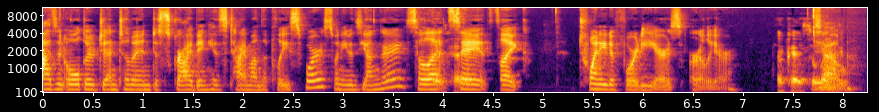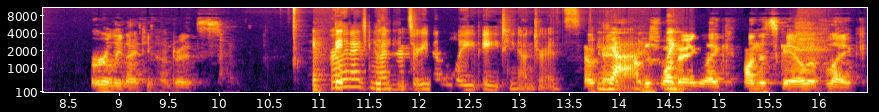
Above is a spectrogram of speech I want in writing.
as an older gentleman describing his time on the police force when he was younger. So let's Okay. say it's like 20 to 40 years earlier. okay, so So like early 1900s. Like, early 1900s or even late 1800s. Okay. Yeah, I'm just wondering, like, on the scale of like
